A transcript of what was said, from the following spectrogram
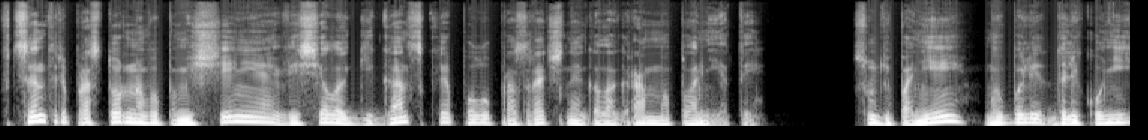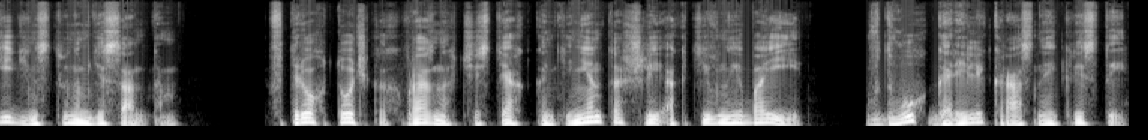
В центре просторного помещения висела гигантская полупрозрачная голограмма планеты. Судя по ней, мы были далеко не единственным десантом. В трех точках в разных частях континента шли активные бои. В двух горели красные кресты.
